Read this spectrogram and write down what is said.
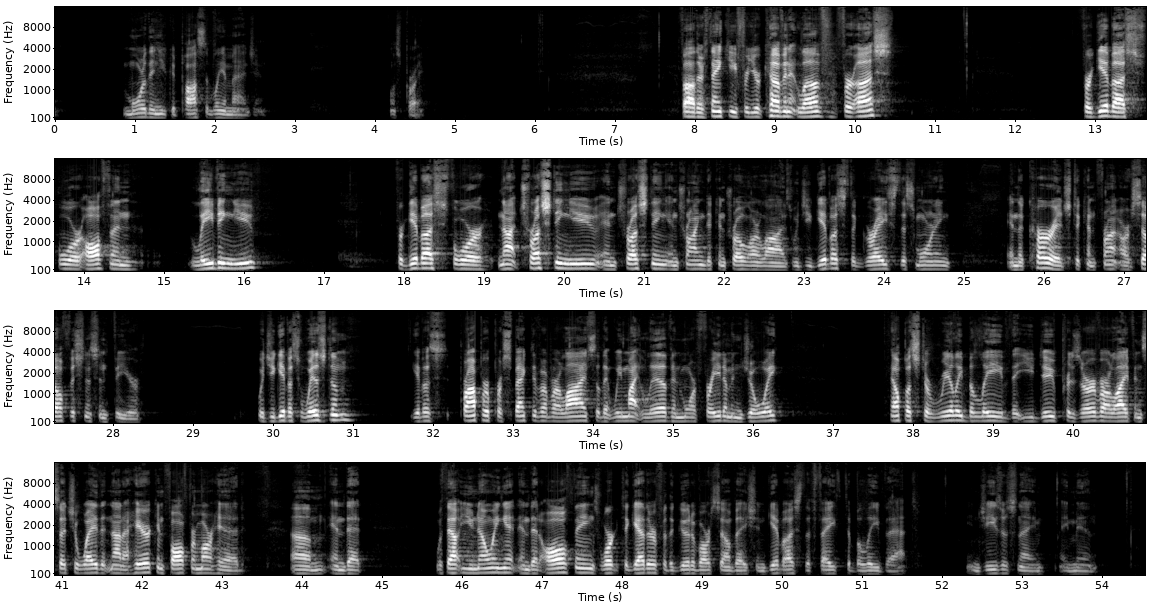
more than you could possibly imagine. Let's pray. Father, thank you for your covenant love for us. Forgive us for often leaving you. Forgive us for not trusting you and trusting and trying to control our lives. Would you give us the grace this morning and the courage to confront our selfishness and fear? Would you give us wisdom? Give us proper perspective of our lives so that we might live in more freedom and joy. Help us to really believe that you do preserve our life in such a way that not a hair can fall from our head, um, and that without you knowing it, and that all things work together for the good of our salvation. Give us the faith to believe that. In Jesus' name, amen.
